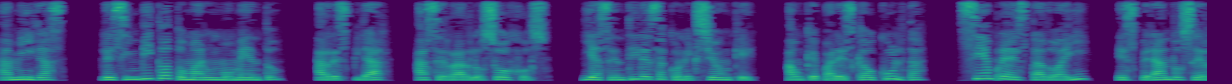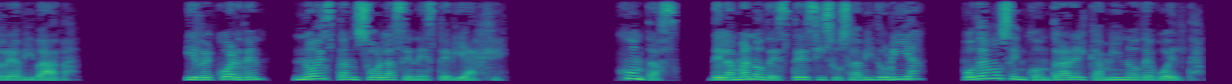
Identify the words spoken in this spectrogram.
amigas, les invito a tomar un momento, a respirar, a cerrar los ojos, y a sentir esa conexión que, aunque parezca oculta, siempre ha estado ahí, esperando ser reavivada. Y recuerden, no están solas en este viaje. Juntas, de la mano de Estés y su sabiduría, podemos encontrar el camino de vuelta.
